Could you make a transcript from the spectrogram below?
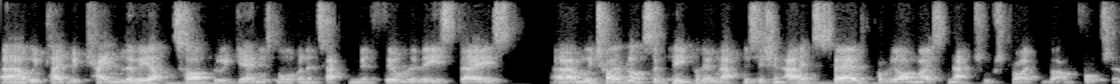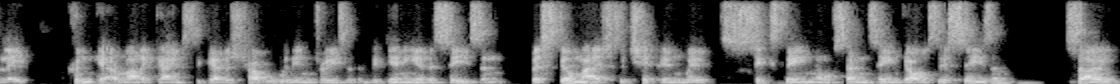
Uh, we played with Kane Louis up top, who again is more of an attacking midfielder these days. Um, we tried lots of people in that position. Alex Fair is probably our most natural striker, but unfortunately, couldn't get a run of games together, struggled with injuries at the beginning of the season, but still managed to chip in with 16 or 17 goals this season. So,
